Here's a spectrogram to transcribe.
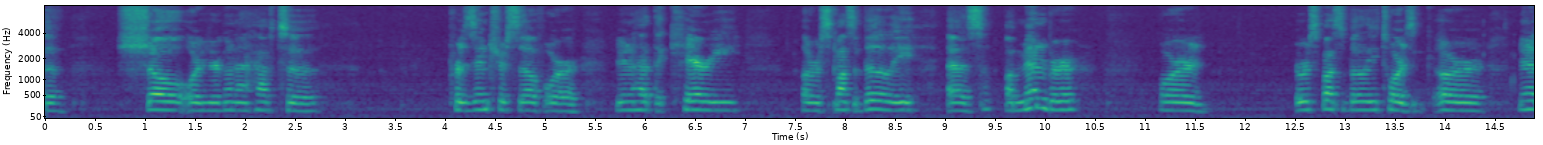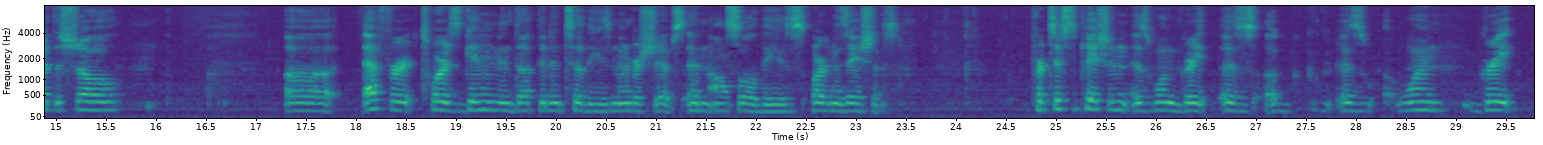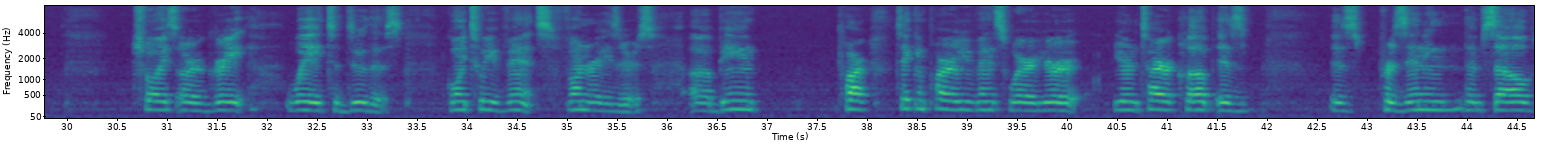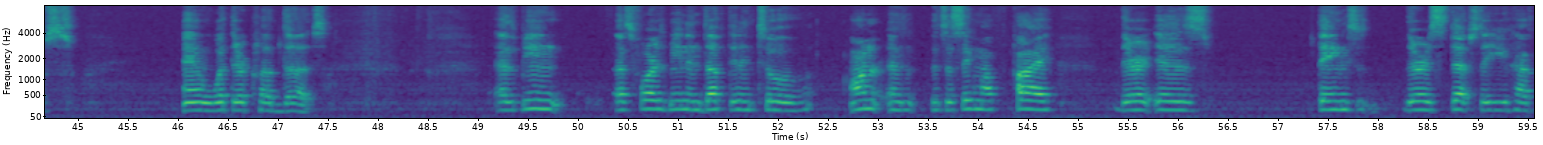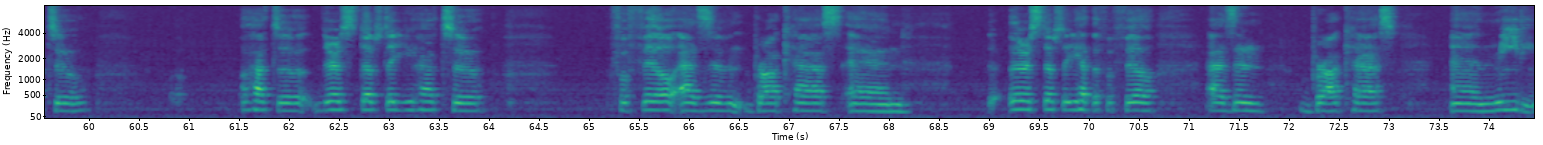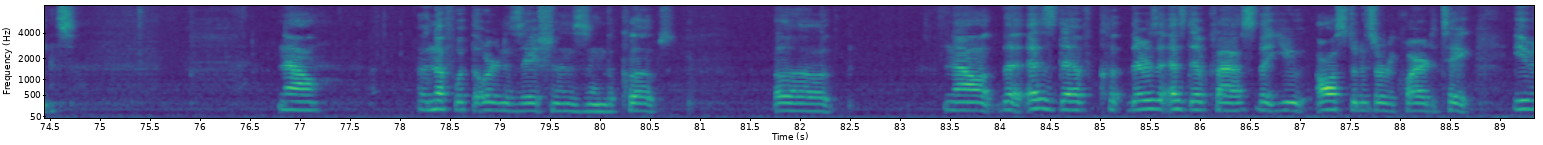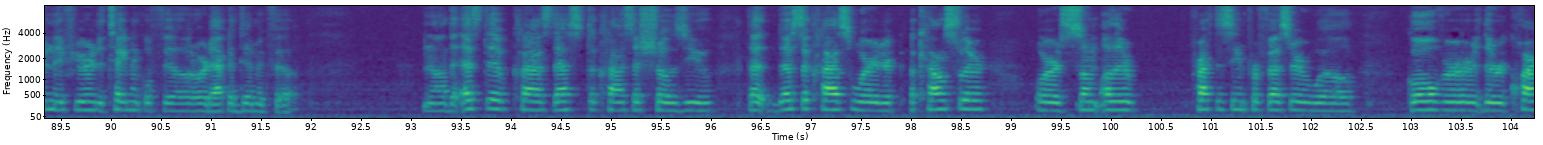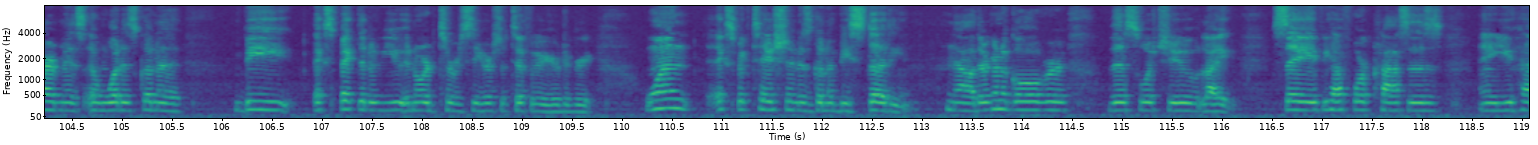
to show or you're going to have to present yourself or you're going to have to carry a responsibility as a member or a responsibility towards or you're gonna have to show uh, effort towards getting inducted into these memberships and also these organizations. Participation is one great is a, is one great choice or a great way to do this. Going to events, fundraisers, uh, being part, taking part of events where your your entire club is is presenting themselves and what their club does. As being, as far as being inducted into honor, it's a Sigma Pi, there is things, there are steps that you have to have to there's steps that you have to fulfill as in broadcast and there are steps that you have to fulfill as in broadcast and meetings. Now enough with the organizations and the clubs. Uh now the SDev there is an SDev class that you all students are required to take even if you're in the technical field or the academic field. Now the SDev class, that's the class that shows you that that's the class where a counselor or some other practicing professor will go over the requirements and what is going to be expected of you in order to receive your certificate or your degree. One expectation is going to be studying. Now they're going to go over this with you like say if you have four classes and you have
